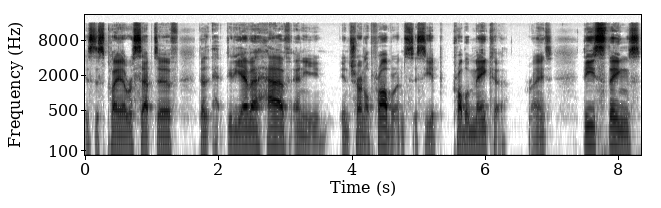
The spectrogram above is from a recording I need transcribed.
Is this player receptive? Did he ever have any internal problems? Is he a problem maker? Right? These things,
